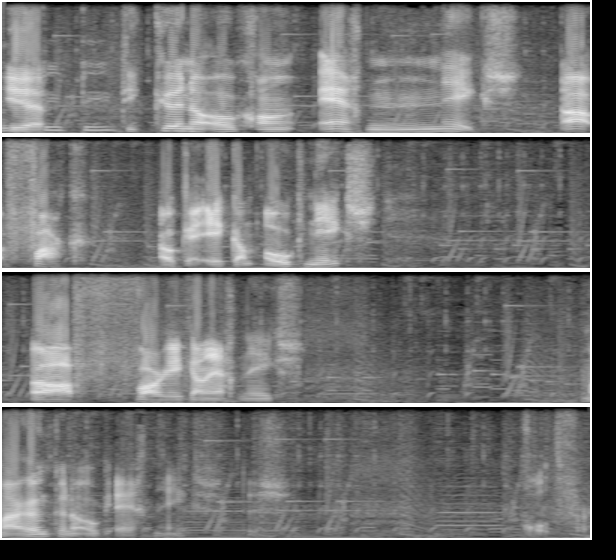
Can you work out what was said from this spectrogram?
Ja, Die kunnen ook gewoon echt niks. Ah, fuck. Oké, ik kan ook niks. Ah, fuck, ik kan echt niks. Maar hun kunnen ook echt niks. Dus. Godver.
